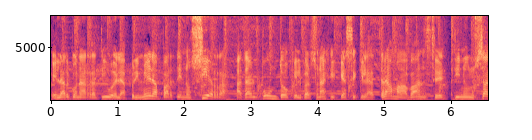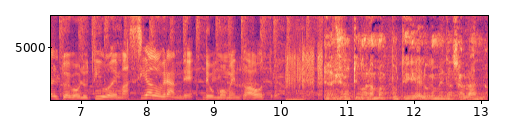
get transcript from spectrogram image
El arco narrativo de la primera parte nos cierra a tal punto que el personaje que hace que la trama avance tiene un salto evolutivo demasiado grande de un momento a otro. Yo no tengo la más puta idea de lo que me estás hablando.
